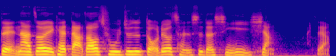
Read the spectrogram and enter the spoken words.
对，那之后也可以打造出就是斗六城市的新意象，这样。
